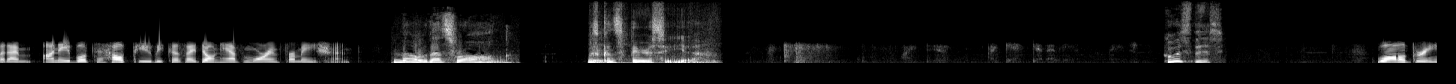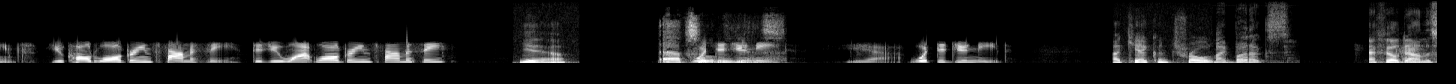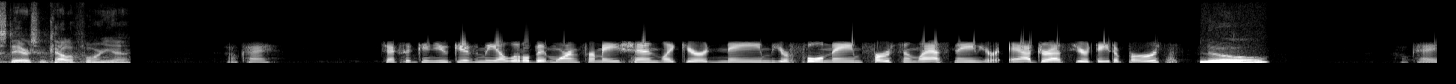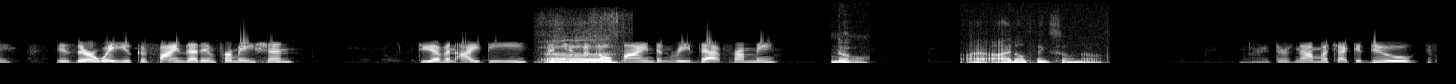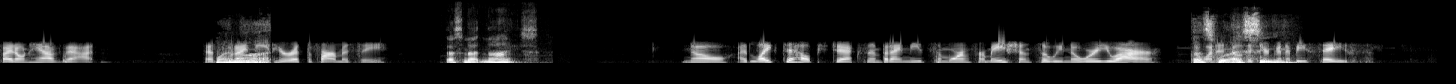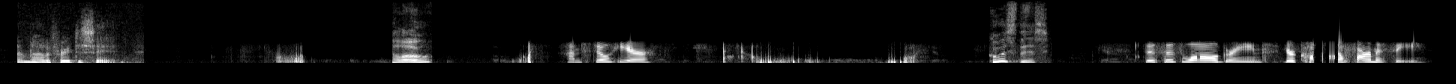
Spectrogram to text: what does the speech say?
but I'm unable to help you because I don't have more information. No, that's wrong. It was conspiracy, yeah. Who is this? Walgreens. You called Walgreens Pharmacy. Did you want Walgreens Pharmacy? Yeah. Absolutely. what did you yes. need? Yeah. What did you need? I can't control My buttocks? I fell Okay. down the stairs in California. Okay. Jackson, can you give me a little bit more information, like your name, your full name, first and last name, your address, your date of birth? No. Okay. Is there a way you could find that information? Do you have an ID that you could go Uh. find and read that from me? No. I, I don't think so, no. All right. There's not much I could do if I don't have that. That's Why what I need here at the pharmacy. That's not nice. No, I'd like to help you, Jackson, but I need some more information so we know where you are. That's I want to what know I that see. you're going to be safe. I'm not afraid to say it. Hello? I'm still here. Who is this? This is Walgreens. You're calling a pharmacy.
